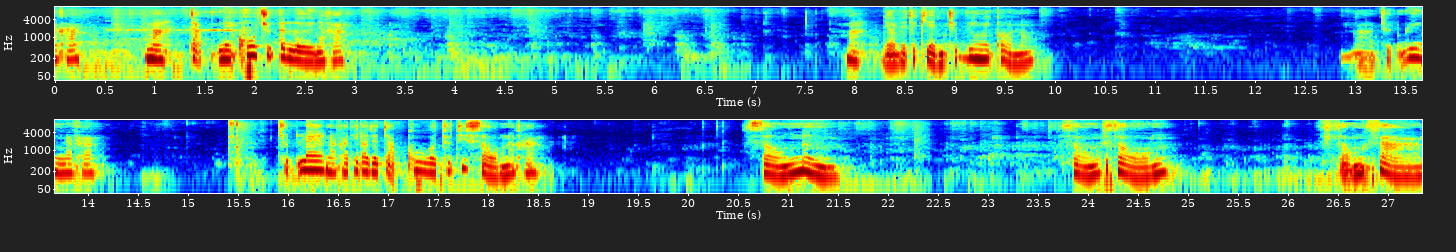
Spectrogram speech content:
นะคะ มาจับในคู่ชุดกันเลยนะคะ มา เดี๋ยวเดี๋ยวจะเขียนชุดวิ่งไว้ก่อนเนาะชุดวิ่งนะคะ ชุดแรกนะคะ ที่เราจะจับคู่กับชุดที่สองนะคะสองหนึ่งสองสองสองสาม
